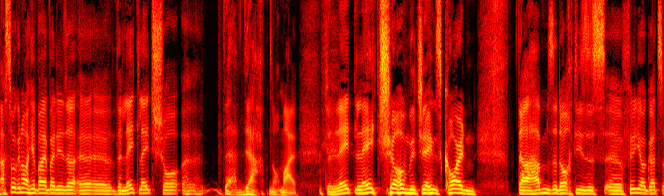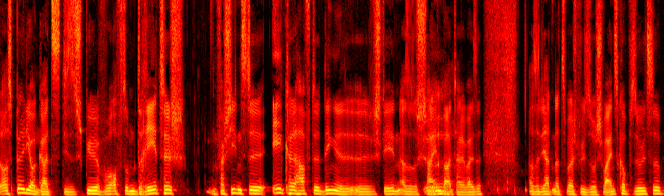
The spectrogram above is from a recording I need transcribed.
Ach so, genau, hier bei, bei dieser äh, äh, The Late Late Show, äh, da, da, nochmal. The Late Late Show mit James Corden. Da haben sie doch dieses äh, Fill Your Guts or Spill Your Guts, dieses Spiel, wo auf so einem Drehtisch verschiedenste ekelhafte Dinge äh, stehen, also so scheinbar teilweise. Also die hatten da zum Beispiel so Schweinskopfsülze,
